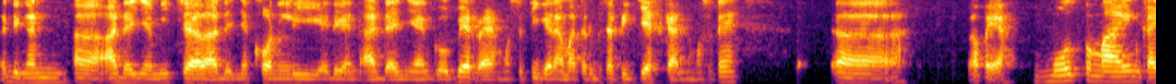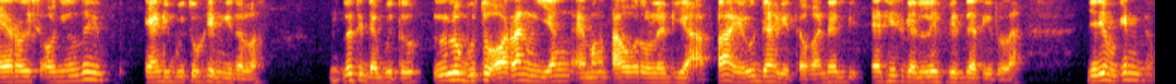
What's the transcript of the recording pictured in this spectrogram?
dengan uh, adanya Mitchell, adanya Conley, dengan adanya Gobert ya, maksud tiga nama terbesar di Jazz kan, maksudnya uh, apa ya, mold pemain kayak Royce O'Neal tuh yang dibutuhin gitu loh. Lu tidak butuh, lu, lu butuh orang yang emang tahu role dia apa ya udah gitu kan, dan and he's gonna live with that gitu lah. Jadi mungkin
